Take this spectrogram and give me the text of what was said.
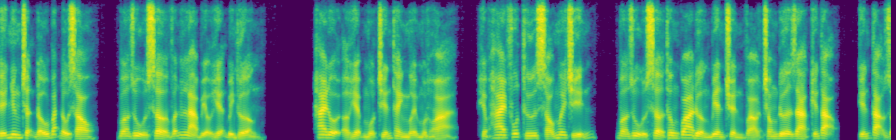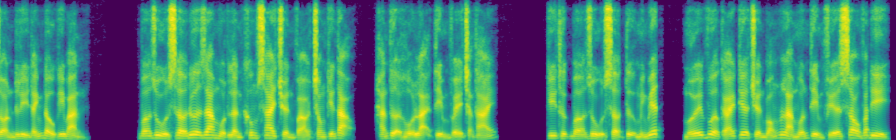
Thế nhưng trận đấu bắt đầu sau, vợ dù sở vẫn là biểu hiện bình thường. Hai đội ở hiệp một chiến thành 11 hòa, hiệp hai phút thứ 69, vợ dù sở thông qua đường biên chuyển vào trong đưa ra kiến tạo, kiến tạo giòn đi đánh đầu ghi bàn. Bờ rủ sở đưa ra một lần không sai chuyển vào trong kiến tạo, hắn tựa hồ lại tìm về trạng thái. Kỳ thực bờ rủ sở tự mình biết, mới vừa cái kia chuyển bóng là muốn tìm phía sau vắt đi,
